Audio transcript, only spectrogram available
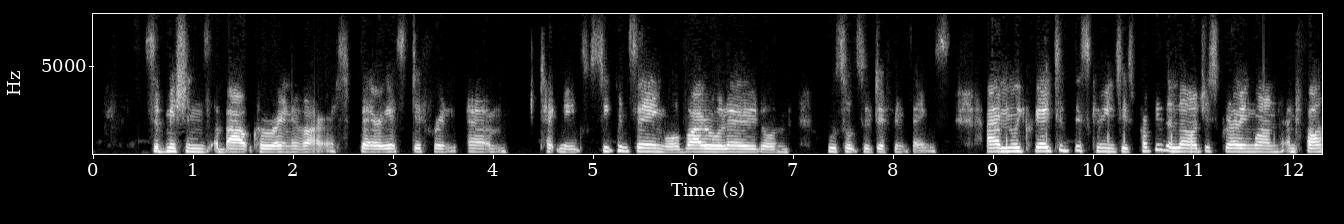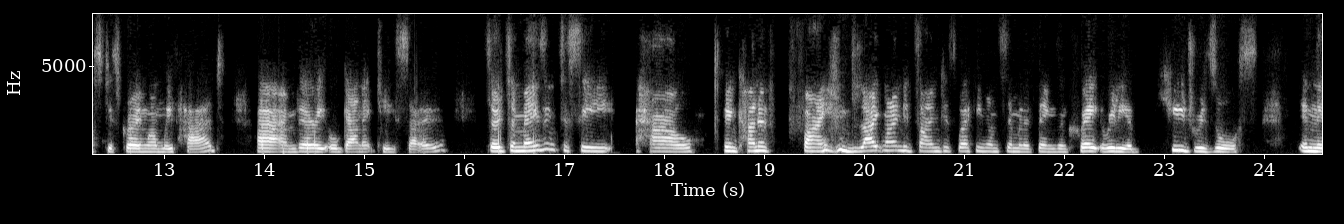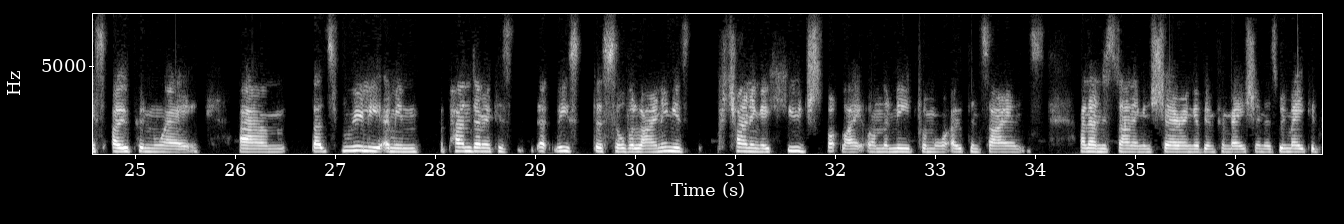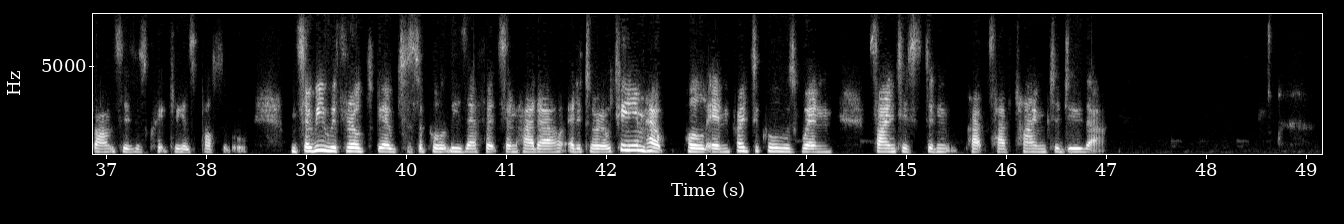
submissions about coronavirus, various different um, techniques, sequencing or viral load or all sorts of different things. Um, we created this community. It's probably the largest growing one and fastest growing one we've had, uh, and very organically so. So it's amazing to see how you can kind of find like-minded scientists working on similar things and create really a huge resource in this open way. Um, that's really, I mean, the pandemic is at least the silver lining is shining a huge spotlight on the need for more open science and understanding and sharing of information as we make advances as quickly as possible. And so we were thrilled to be able to support these efforts and had our editorial team help pull in protocols when scientists didn't perhaps have time to do that.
